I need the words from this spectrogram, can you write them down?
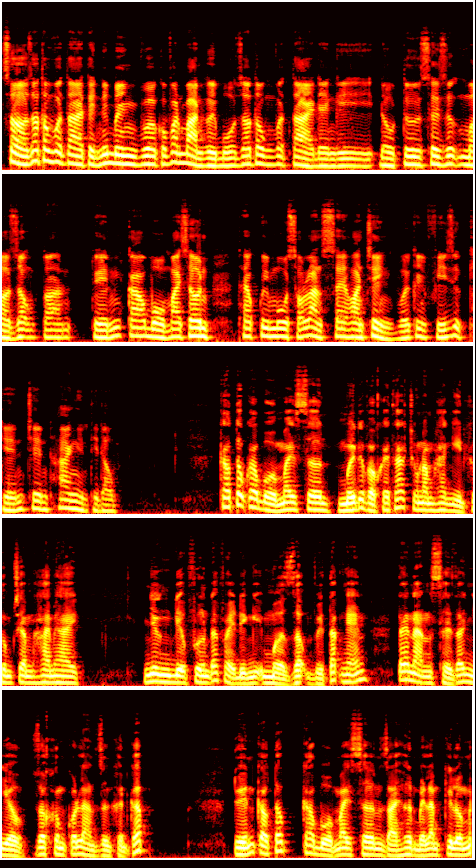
Sở Giao thông Vận tải tỉnh Ninh Bình vừa có văn bản gửi Bộ Giao thông Vận tải đề nghị đầu tư xây dựng mở rộng toàn tuyến cao Bồ Mai Sơn theo quy mô 6 làn xe hoàn chỉnh với kinh phí dự kiến trên 2.000 tỷ đồng. Cao tốc Cao Bồ Mai Sơn mới đưa vào khai thác trong năm 2022, nhưng địa phương đã phải đề nghị mở rộng vì tắc nghẽn, tai nạn xảy ra nhiều do không có làn dừng khẩn cấp. Tuyến cao tốc Cao Bồ Mai Sơn dài hơn 15 km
